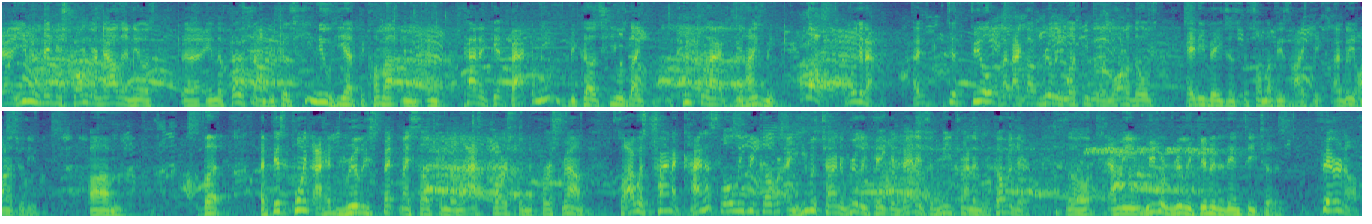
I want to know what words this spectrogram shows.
Uh, even maybe stronger now than he was uh, in the first round because he knew he had to come out and, and kind of get back at me because he was like two flags behind me. Whoa, look at that. I just feel that I got really lucky with a lot of those head evasions for some of his high kicks. I'll be honest with you. Um, but at this point, I had really spent myself from the last burst in the first round. So I was trying to kind of slowly recover, and he was trying to really take advantage of me trying to recover there. So, I mean, we were really giving it into each other. Fair enough.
